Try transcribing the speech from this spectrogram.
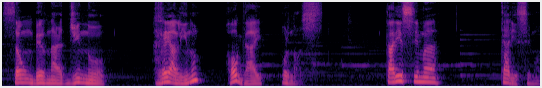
São Bernardino Realino, rogai por nós. Caríssima, caríssimo,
